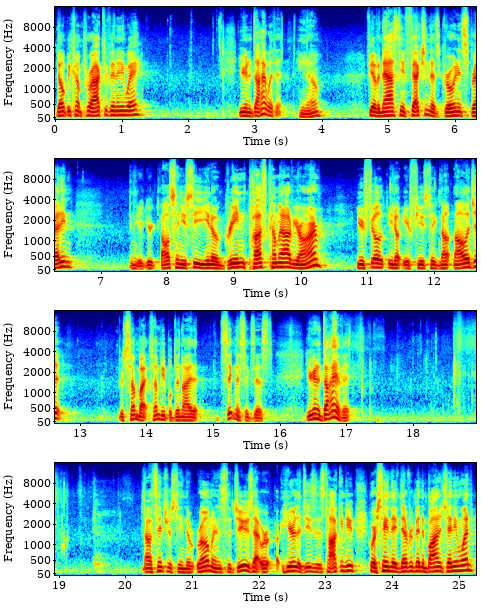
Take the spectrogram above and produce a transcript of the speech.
don't become proactive in any way, you're going to die with it, you know? If you have a nasty infection that's growing and spreading, and you're, you're, all of a sudden you see, you know, green pus coming out of your arm, you feel, you don't, you refuse to acknowledge it, which some people deny that sickness exists. You're going to die of it. Now it's interesting. The Romans, the Jews that were here that Jesus is talking to, who are saying they've never been in bondage to anyone,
